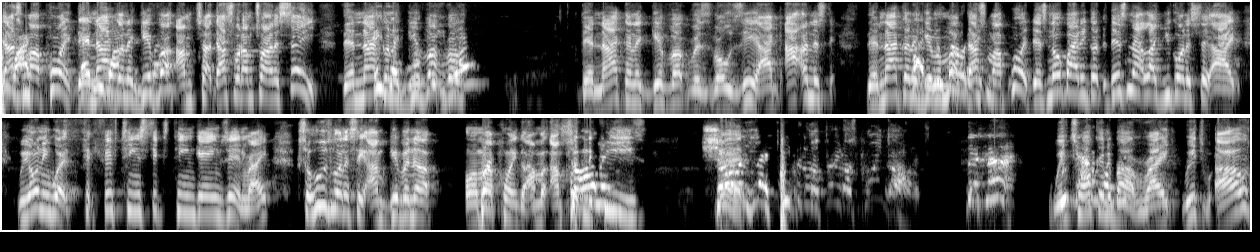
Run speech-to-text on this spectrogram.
that's my point. They're not going to give up. I'm. T- that's what I'm trying to say. They're not going to give up. Ro- they're not going to give up Rozier. I, I understand. They're not going to give him up. That? That's my point. There's nobody. Go- there's not like you're going to say, all right, we only what 15, 16 games in, right? So who's going to say I'm giving up on my point guard. I'm, I'm putting the keys. Charlotte's not keeping all three of those point guards. They're not. We're talking about right. We our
